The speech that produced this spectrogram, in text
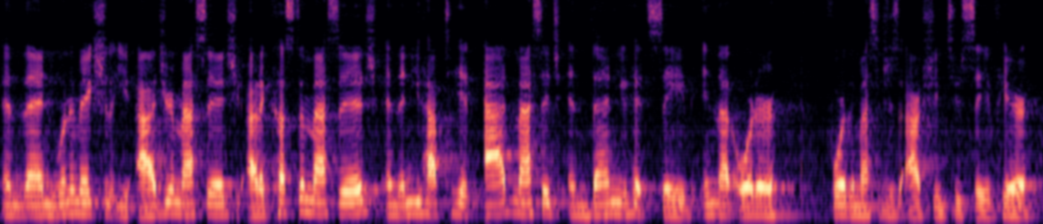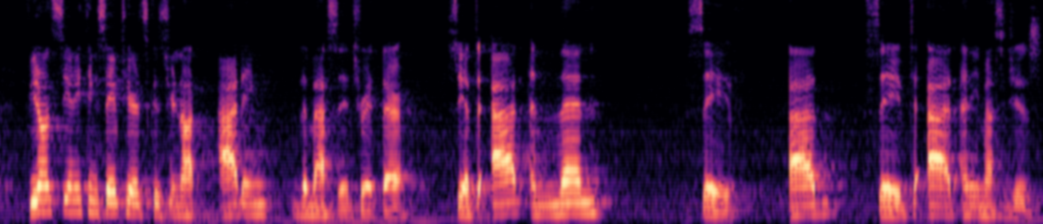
And then you want to make sure that you add your message, you add a custom message, and then you have to hit add message and then you hit save in that order for the messages actually to save here. If you don't see anything saved here, it's because you're not adding the message right there. So you have to add and then save. Add, save to add any messages.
